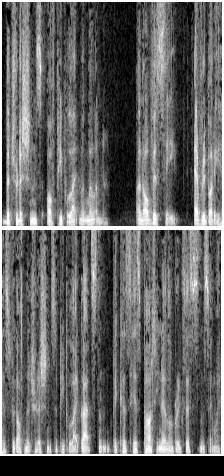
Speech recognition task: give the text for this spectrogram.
the traditions of people like Macmillan. And obviously, everybody has forgotten the traditions of people like Gladstone because his party no longer exists in the same way.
